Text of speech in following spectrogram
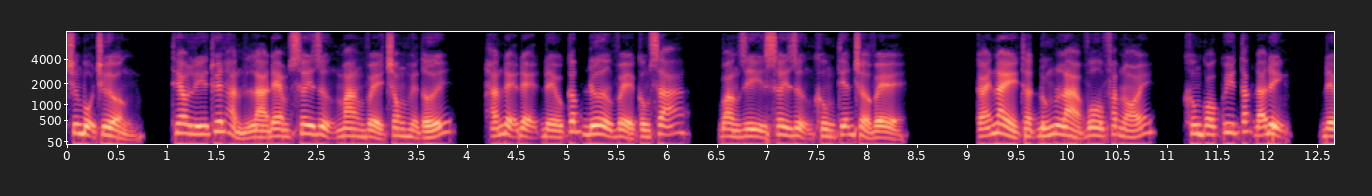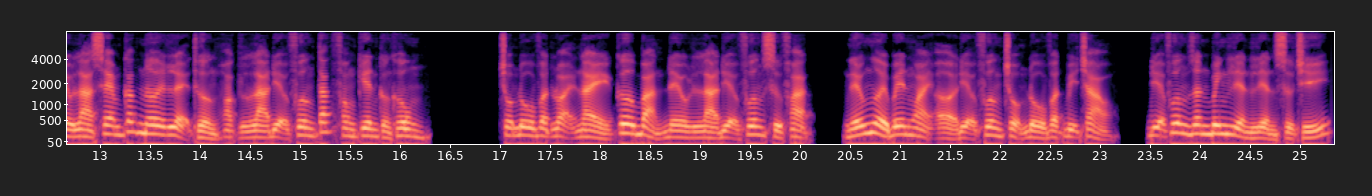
Trương Bộ trưởng, theo lý thuyết hẳn là đem xây dựng mang về trong huyện tới, hắn đệ đệ đều cấp đưa về công xã, bằng gì xây dựng không tiễn trở về. Cái này thật đúng là vô pháp nói, không có quy tắc đã định, đều là xem các nơi lệ thường hoặc là địa phương tác phong kiên cường không. Trộm đồ vật loại này cơ bản đều là địa phương xử phạt, nếu người bên ngoài ở địa phương trộm đồ vật bị trảo, địa phương dân binh liền liền xử trí,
